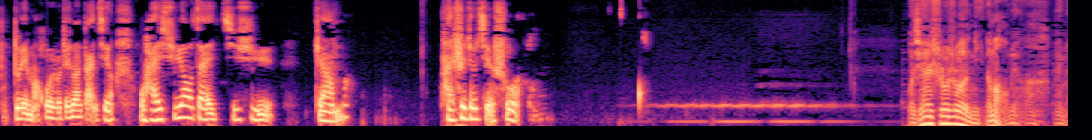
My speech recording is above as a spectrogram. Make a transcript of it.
不对吗？或者说这段感情我还需要再继续这样吗？还是就结束了？我先说说你的毛病啊，妹妹。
